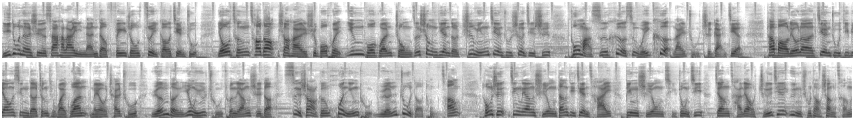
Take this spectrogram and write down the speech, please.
一度呢是撒哈拉以南的非洲最高建筑，由曾操刀上海世博会英国馆种子圣殿的知名建筑设计师托马斯赫斯维克来主持改建。他保留了建筑地标性的整体外观，没有拆除原本用于储存粮食的四十二根混凝土圆柱的桶仓，同时尽量使用当地建材，并使用起。重机将材料直接运输到上层，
